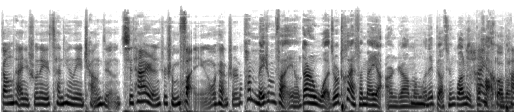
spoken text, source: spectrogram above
刚才你说那个餐厅那个场景，其他人是什么反应？我想知道。他们没什么反应，但是我就是特爱翻白眼儿，你知道吗？嗯我那表情管理不太可好了都。怕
